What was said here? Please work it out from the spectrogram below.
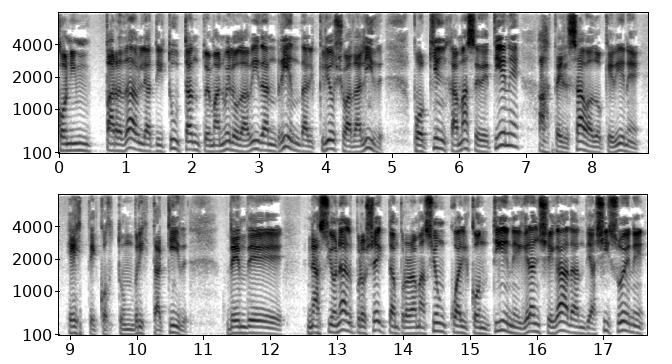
Con impardable actitud, tanto Emanuel o David dan rienda al criollo a Dalid, por quien jamás se detiene, hasta el sábado que viene este costumbrista kid. Dende Nacional proyectan programación cual contiene gran llegada de allí suene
